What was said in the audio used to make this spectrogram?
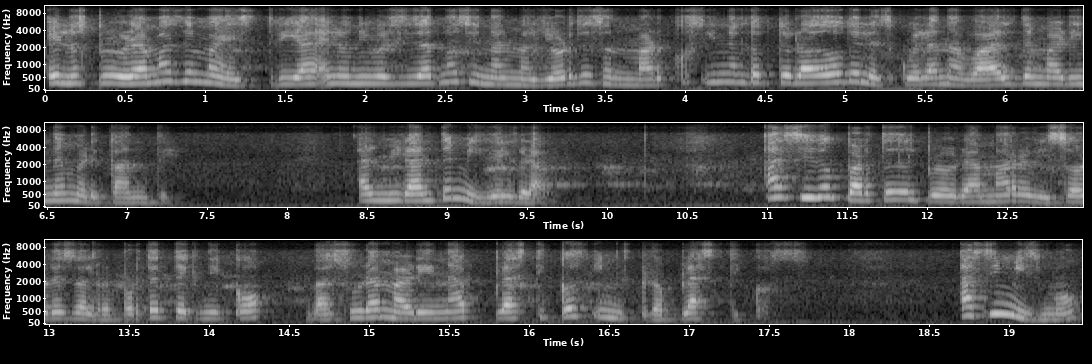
en los programas de maestría en la Universidad Nacional Mayor de San Marcos y en el doctorado de la Escuela Naval de Marina Mercante. Almirante Miguel Grau. Ha sido parte del programa Revisores del Reporte Técnico Basura Marina, Plásticos y Microplásticos Asimismo,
